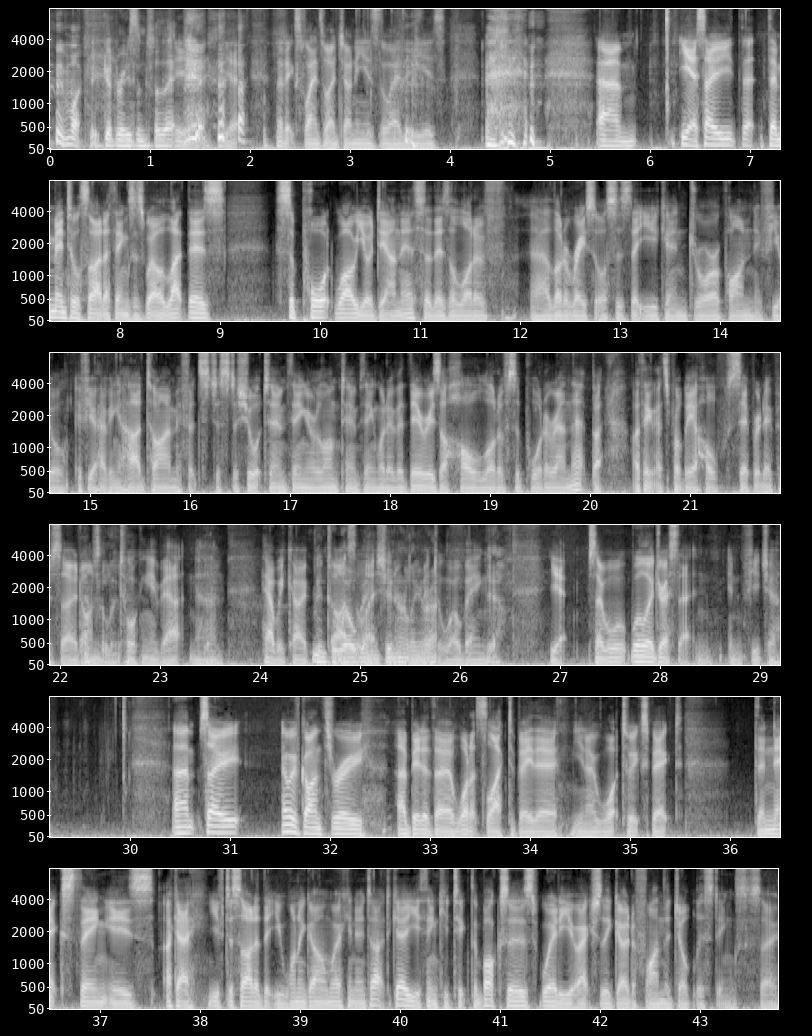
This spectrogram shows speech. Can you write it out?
it might be a good reason for that. Yeah, yeah, that explains why Johnny is the way that he is. um, Yeah, so the, the mental side of things as well. Like there's support while you're down there. So there's a lot of a lot of resources that you can draw upon if you're if you're having a hard time, if it's just a short term thing or a long term thing, whatever. There is a whole lot of support around that. But I think that's probably a whole separate episode Absolutely. on talking about um, Yeah. how we cope Mental with wellbeing isolation generally, right? mental well-being. Yeah. yeah. So we'll we'll address that in in future. Um, so now we've gone through a bit of the what it's like to be there. You know what to expect. The next thing is okay, you've decided that you want to go and work in Antarctica. You think you tick the boxes. Where do you actually go to find the job listings? So,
